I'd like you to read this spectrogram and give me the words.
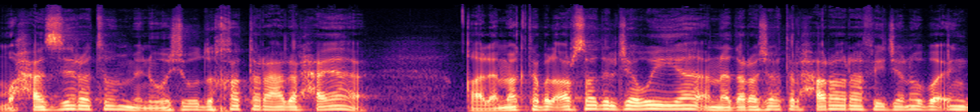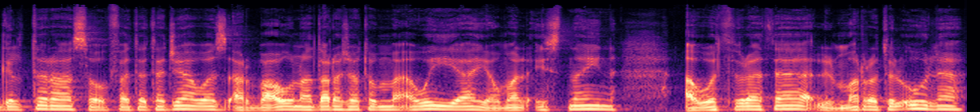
محذرة من وجود خطر على الحياة. قال مكتب الأرصاد الجوية أن درجات الحرارة في جنوب إنجلترا سوف تتجاوز 40 درجة مئوية يوم الاثنين أو الثلاثاء للمرة الأولى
